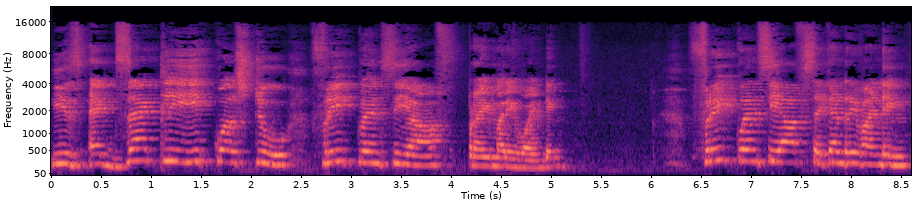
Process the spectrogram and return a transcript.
is exactly equals to frequency of primary winding. Frequency of secondary winding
